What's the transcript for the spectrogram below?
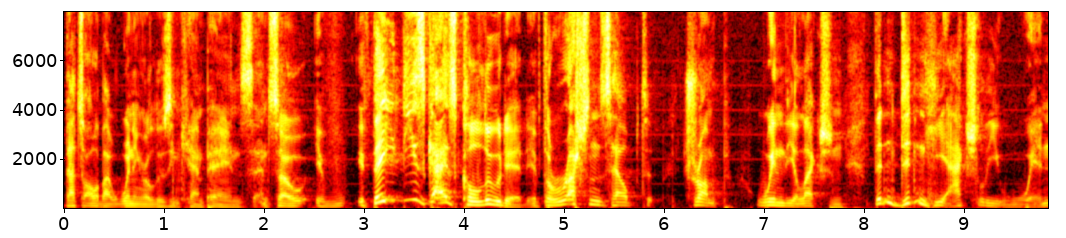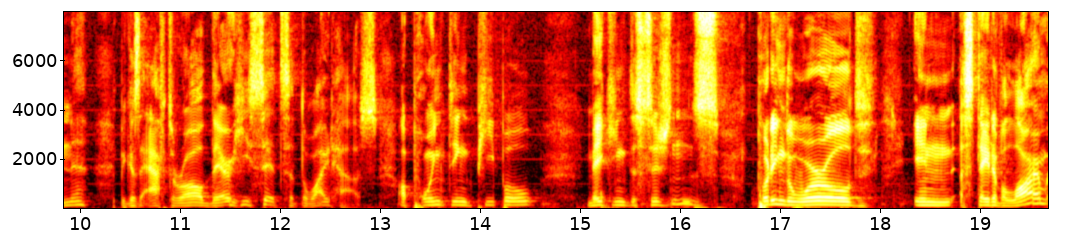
that's all about winning or losing campaigns. And so if if they these guys colluded, if the Russians helped Trump win the election, then didn't he actually win? Because after all, there he sits at the White House, appointing people, making decisions, putting the world in a state of alarm,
